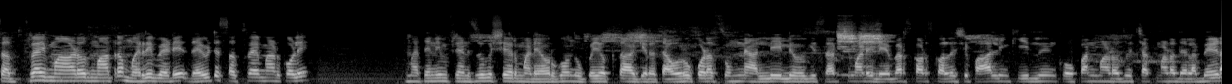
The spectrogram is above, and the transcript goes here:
ಸಬ್ಸ್ಕ್ರೈಬ್ ಮಾಡೋದು ಮಾತ್ರ ಮರಿಬೇಡಿ. ದಯವಿಟ್ಟು ಸಬ್ಸ್ಕ್ರೈಬ್ ಮಾಡ್ಕೊಳ್ಳಿ. ಮತ್ತು ನಿಮ್ಮ ಫ್ರೆಂಡ್ಸಿಗೂ ಶೇರ್ ಮಾಡಿ. ಅವ್ರಿಗೂ ಒಂದು ಉಪಯುಕ್ತ ಆಗಿರುತ್ತೆ. ಅವರು ಕೂಡ ಸುಮ್ಮನೆ ಅಲ್ಲಿ ಇಲ್ಲಿ ಹೋಗಿ ಸರ್ಚ್ ಮಾಡಿ ಲೇಬರ್ಸ್ ಕಾರ್ಡ್ ಸ್ಕಾಲರ್ಶಿಪ್ ಆ ಲಿಂಕ್ ಈ ಲಿಂಕ್ ಓಪನ್ ಮಾಡೋದು ಚೆಕ್ ಮಾಡೋದೆಲ್ಲ ಬೇಡ.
